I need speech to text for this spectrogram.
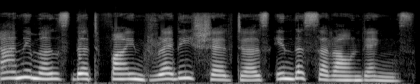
Animals that find ready shelters in the surroundings.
